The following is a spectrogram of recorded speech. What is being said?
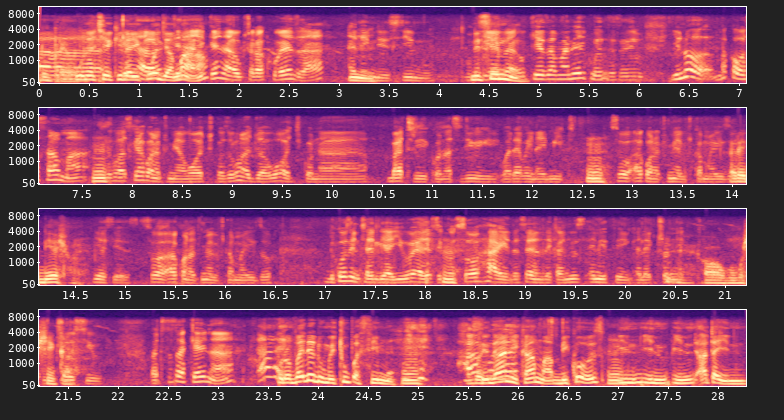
tu Ah, priority. Unacheki Kenya- like jamaa- Kenya- Kenya ukitaka kuweza I think Mm. ni simu Ni simu. ukiweza manage kwa simu you know mpaka Osama Mm. nilikuwa nasikia alikuwa anatumia watch kwa sababu unajua watch kuna battery kuna sijui whatever ina emit Mm. so ako anatumia vitu kama hizo Radiation. yes yes so anatumia vitu kama hizo because intel ya US iko so high in the sense they can use anything electronic Oh, to kukushika. but sasa Kenya ah, provided umetupa simu Mm. sidhani kama because Mm. in, in, in, hata in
